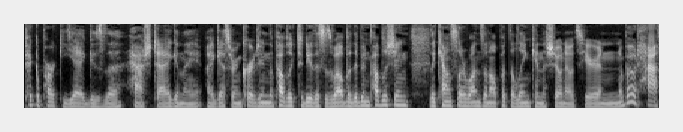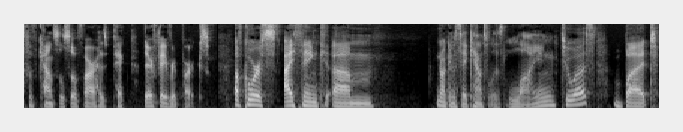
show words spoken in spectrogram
Pick a park YEG is the hashtag, and they I guess are encouraging the public to do this as well. But they've been publishing the councillor ones, and I'll put the link in the show notes here. And about half of council so far has picked their favorite parks. Of course, I think um, I'm not going to say council is lying to us, but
